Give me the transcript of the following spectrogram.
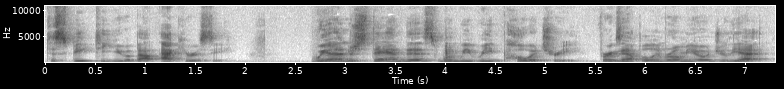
to speak to you about accuracy. We understand this when we read poetry, for example, in Romeo and Juliet.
